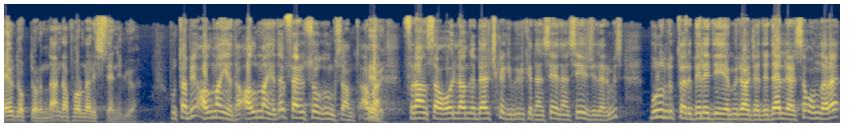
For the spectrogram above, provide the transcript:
Ev doktorundan raporlar isteniliyor. Bu tabii Almanya'da. Almanya'da Versorgungsamt. Ama Evet. Fransa, Hollanda, Belçika gibi ülkeden seyreden seyircilerimiz bulundukları belediyeye müracaat ederlerse onlara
